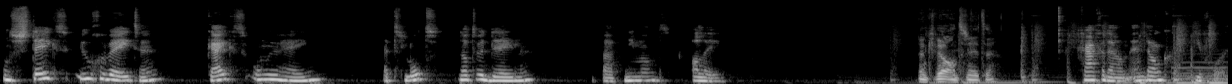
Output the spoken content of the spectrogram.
Ontsteekt uw geweten, kijkt om u heen, het lot dat we delen, laat niemand alleen. Dankjewel Antoinette. Graag gedaan en dank hiervoor.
